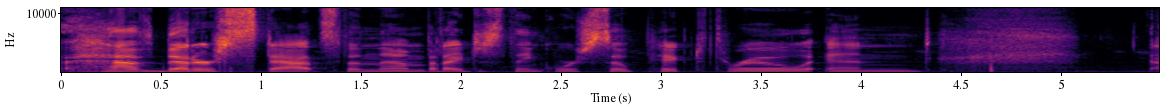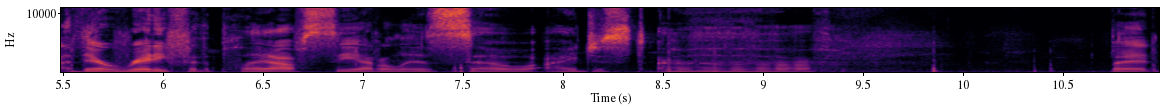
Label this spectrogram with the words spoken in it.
have better stats than them, but I just think we're so picked through and they're ready for the playoffs, Seattle is. So I just, but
